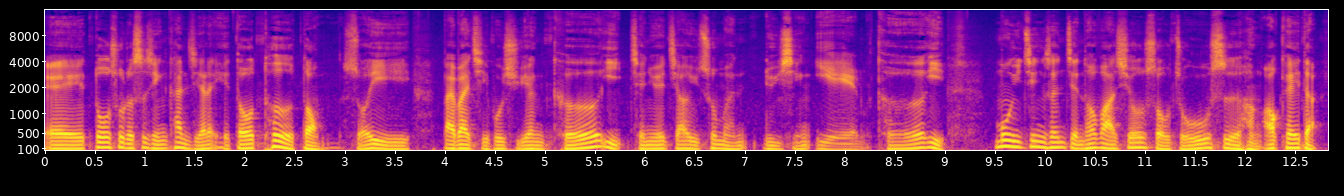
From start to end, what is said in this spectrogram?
诶，多数的事情看起来也都特懂，所以拜拜祈福许愿可以，签约交易出门旅行也可以。沐浴净身、剪头发、修手足是很 OK 的。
